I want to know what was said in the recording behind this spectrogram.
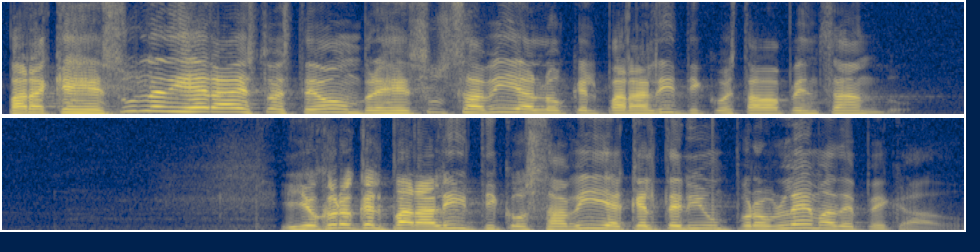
para que Jesús le dijera esto a este hombre, Jesús sabía lo que el paralítico estaba pensando. Y yo creo que el paralítico sabía que él tenía un problema de pecado.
